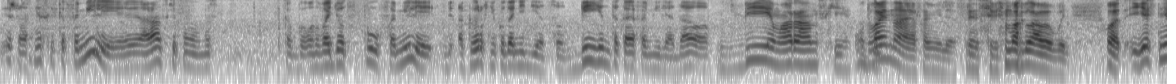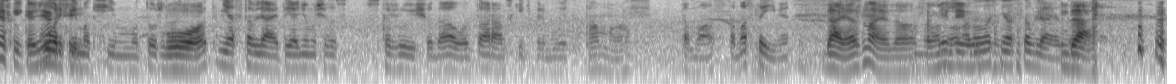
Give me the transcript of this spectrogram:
видишь, у нас несколько фамилий. Аранский, по-моему, нас- как бы он войдет в пул фамилий, от которых никуда не деться. Вот Биин такая фамилия, да. Бим Аранский. Двойная фамилия, в принципе, могла бы быть. Вот, есть несколько версий. Горький Максим вот тоже нас Вот. не оставляет. И я о нем еще раз скажу еще, да. Вот Аранский теперь будет. Томас. Томас. Томас-то имя. Да, я знаю, но Но оно- фамилию... Оно, нас не оставляет. Да.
